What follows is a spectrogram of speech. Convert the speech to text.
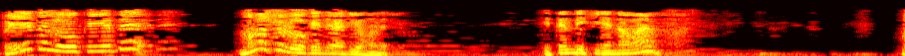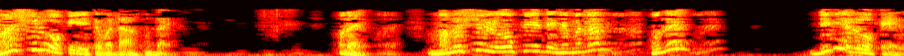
പ്രേත ලෝකයේද මනුෂ්‍ය ලෝකයේද වැඩිය හොඳ? එතෙන්දී කියනවා මනුෂ්‍ය ලෝකයට වඩා හොඳයි. හොඳයි. මනුෂ්‍ය ලෝකයේද එහෙමනම් හොඳ දිව්‍ය ලෝකයේද?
